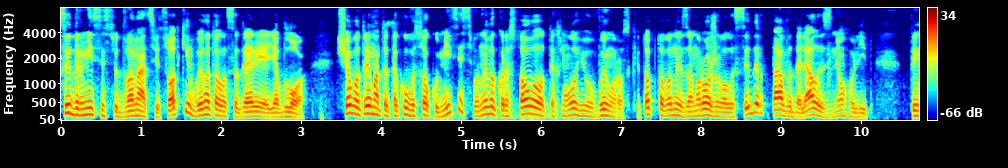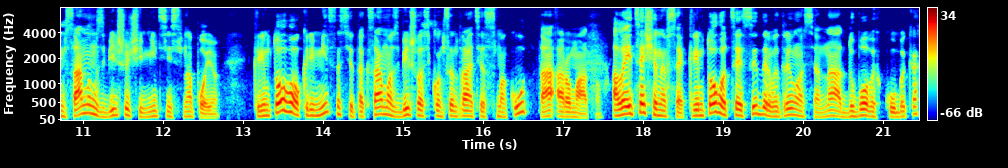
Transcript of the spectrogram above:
Сидр міцністю 12% виготовила сидрерія Ябло. Щоб отримати таку високу міцність, вони використовували технологію виморозки, тобто вони заморожували сидр та видаляли з нього лід, тим самим збільшуючи міцність напою. Крім того, окрім міцності, так само збільшилась концентрація смаку та аромату. Але і це ще не все. Крім того, цей сидр витримався на дубових кубиках,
